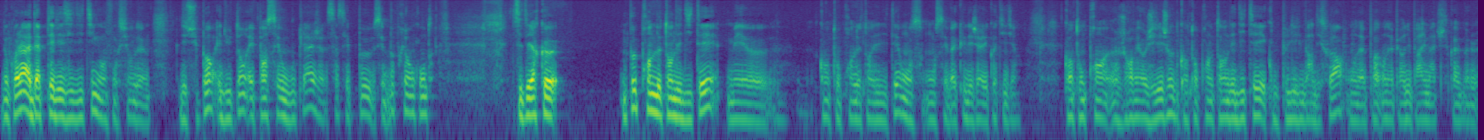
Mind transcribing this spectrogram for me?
Donc voilà, adapter les editings en fonction de, des supports et du temps et penser au bouclage, ça c'est peu, c'est peu pris en compte. C'est-à-dire que on peut prendre le temps d'éditer, mais euh, quand on prend le temps d'éditer, on s'évacue déjà les quotidiens quand on prend, euh, je reviens au gilet jaune, quand on prend le temps d'éditer et qu'on publie le mardi soir, on a, on a perdu Paris Match. C'est quand même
